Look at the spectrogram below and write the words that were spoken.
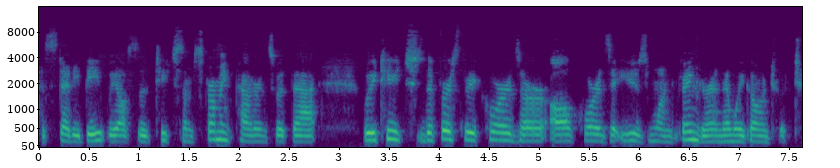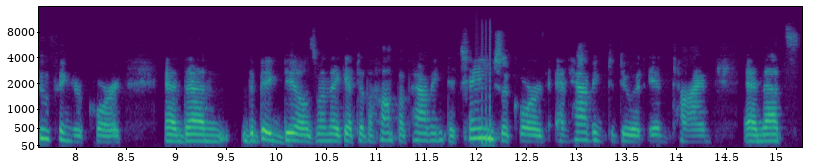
the steady beat. We also teach some strumming patterns with that. We teach the first three chords are all chords that use one finger, and then we go into a two finger chord. And then the big deal is when they get to the hump of having to change the chord and having to do it in time. And that's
